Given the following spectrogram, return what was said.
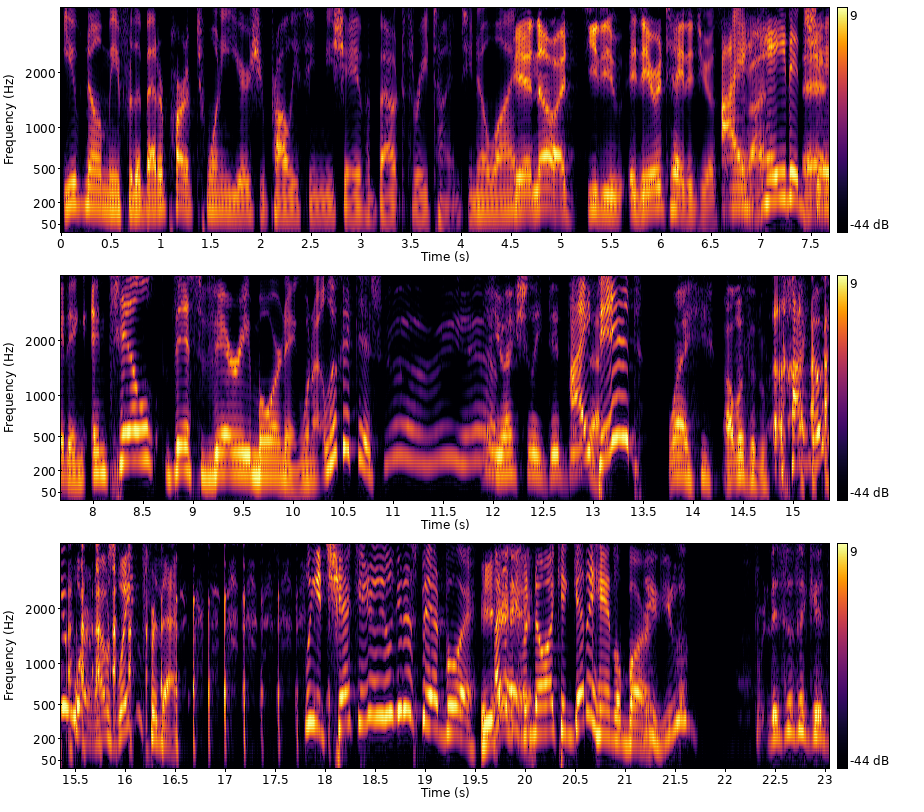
you've known me for the better part of 20 years. You've probably seen me shave about three times. You know why? Yeah, no, I you it irritated you or something. I right? hated Yeah. shading until this very morning when I look at this. Oh, yeah. You actually did do I that. did. Wait, I wasn't. I know you weren't. I was waiting for that. Will you check it? Look at this bad boy. I didn't even know I could get a handlebar. Dude, you look. This is a good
